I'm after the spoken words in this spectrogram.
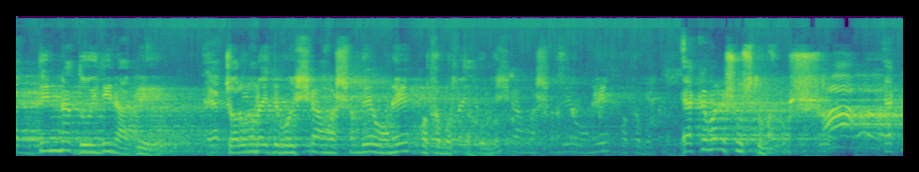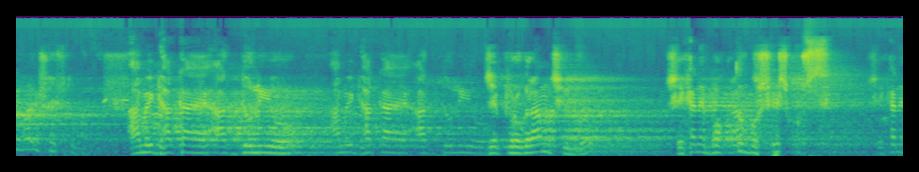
একদিন না দুই দিন আগে এক চরমনাইতে বসে আমার সঙ্গে অনেক কথাবার্তা হলো। আমার সঙ্গে অনেক কথাবার্তা একেবারে সুস্থ মানুষ। একেবারে সুস্থ মানুষ। আমি ঢাকায় আট দলীয়, আমি ঢাকায় আট দলীয় যে প্রোগ্রাম ছিল সেখানে বক্তব্য শেষ করছে। সেখানে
